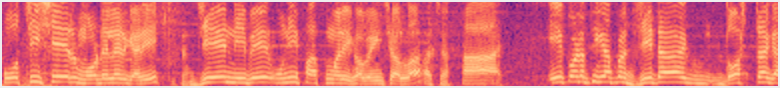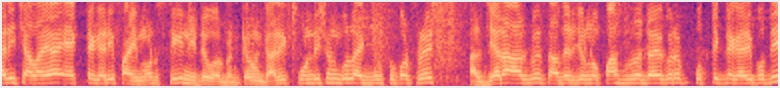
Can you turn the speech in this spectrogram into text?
পঁচিশের মডেলের গাড়ি যে নিবে উনি ফার্স্ট মালিক হবে ইনশাল্লাহ আচ্ছা। এই কটা থেকে আপনার যেটা দশটা গাড়ি চালায়া একটা গাড়ি ফাইভ মোটরস থেকে নিতে পারবেন। কারণ গাড়ির কন্ডিশনগুলো একদম সুপার ফ্রেশ আর যারা আসবে, তাদের জন্য পাঁচ হাজার টাকা করে প্রত্যেকটা গাড়ির প্রতি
